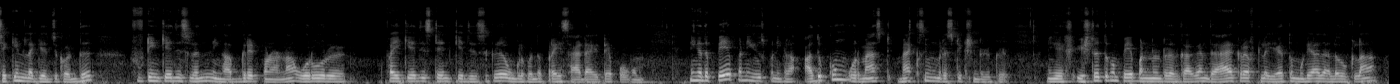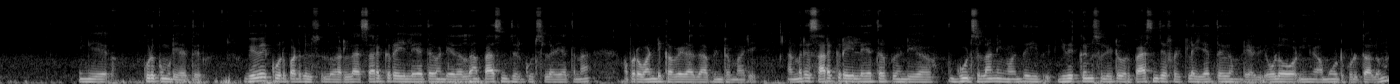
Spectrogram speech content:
செக்இன் லக்கேஜுக்கு வந்து ஃபிஃப்டீன் கேஜிஸ்லேருந்து நீங்கள் அப்கிரேட் பண்ணோன்னா ஒரு ஒரு ஃபைவ் கேஜிஸ் டென் கேஜிஸுக்கு உங்களுக்கு வந்து ப்ரைஸ் ஆட் ஆகிட்டே போகும். நீங்கள் அதை பே பண்ணி யூஸ் பண்ணிக்கலாம். அதுக்கும் ஒரு மேஸ்ட் மேக்ஸிமம் ரெஸ்ட்ரிக்ஷன் இருக்குது நீங்கள் இஷ்டத்துக்கும் பே பண்ணுன்றதுக்காக இந்த ஏர்க்ராஃப்ட்டில் ஏற்ற முடியாத அளவுக்குலாம் நீங்கள் கொடுக்க முடியாது. விவேக் ஒரு படத்தில் சொல்லுவார்ல சரக்கு ரயில் ஏற்ற வேண்டியதெல்லாம் பேசஞ்சர் கூட்ஸில் ஏற்றினா அப்புறம் வண்டி கவிழாது அப்படின்ற மாதிரி. அந்த மாதிரி சரக்கு ரயில் ஏற்ற வேண்டிய கூட்ஸ் எல்லாம் நீங்கள் வந்து இது இதுக்குன்னு சொல்லிட்டு ஒரு பேசஞ்சர் ஃப்ளைட்டில் ஏற்றவே முடியாது. எவ்வளோ நீங்கள் அமௌண்ட் கொடுத்தாலும்.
